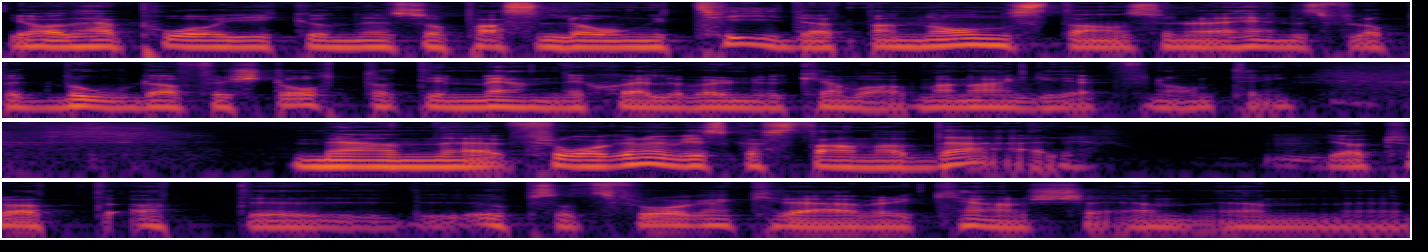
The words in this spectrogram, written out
ja, det här pågick under en så pass lång tid att man någonstans under det här händelseförloppet borde ha förstått att det är människa eller vad det nu kan vara, man angrep för någonting. Men eh, frågan är om vi ska stanna där. Mm. Jag tror att, att eh, uppsåtsfrågan kräver kanske en, en eh,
